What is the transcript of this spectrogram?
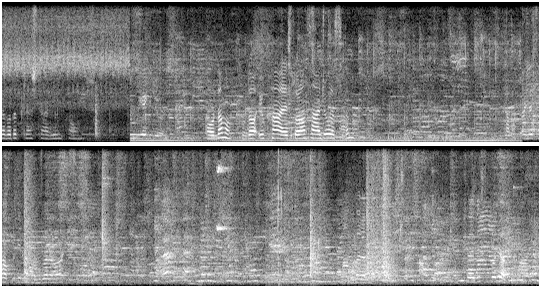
Arabada plaj terliğim kalmış. Doğuya gidiyoruz. Orada mı? Burada yok. Ha restoran sadece orası değil mi? Tamam. Öyle tatlı bir manzara var. Manzaramız çok tatlı. Şöyle bir story atayım bari.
